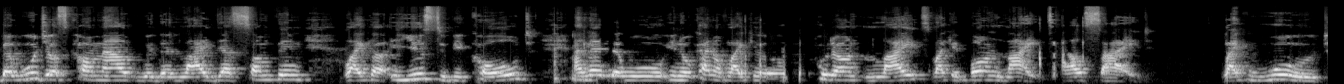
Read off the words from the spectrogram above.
But we'll just come out with a light. There's something like uh, it used to be cold, and then they will, you know, kind of like uh, put on lights, like a burn light outside, like wood,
